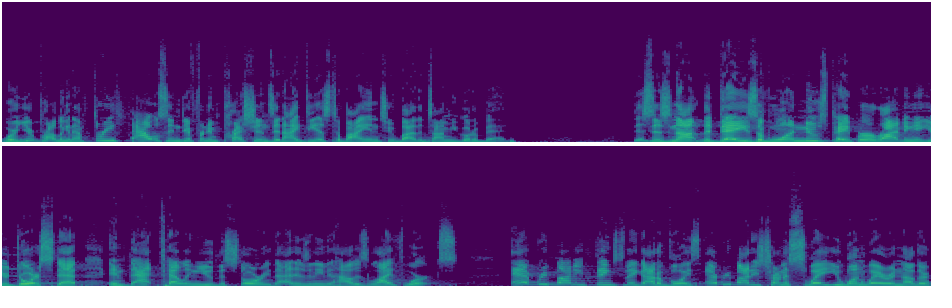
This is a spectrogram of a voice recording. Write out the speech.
where you're probably going to have 3,000 different impressions and ideas to buy into by the time you go to bed. This is not the days of one newspaper arriving at your doorstep and that telling you the story. That isn't even how this life works. Everybody thinks they got a voice. Everybody's trying to sway you one way or another.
